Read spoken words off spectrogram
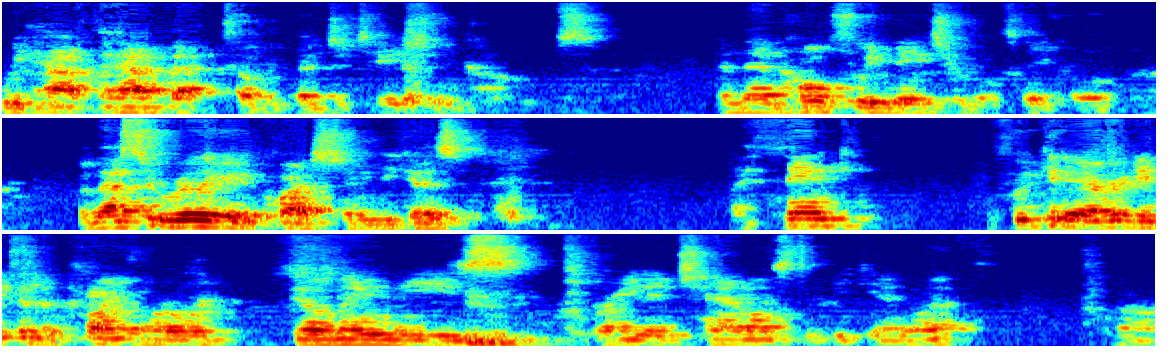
We have to have that till the vegetation comes, and then hopefully nature will take over. But that's a really good question, because I think if we could ever get to the point where we're building these braided channels to begin with, um,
